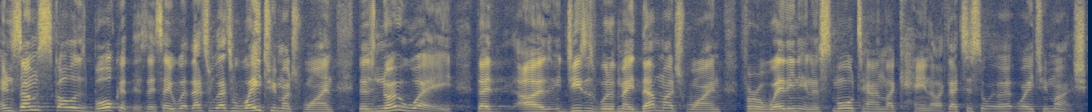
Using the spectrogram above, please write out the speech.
And some scholars balk at this. They say, well, that's, that's way too much wine. There's no way that uh, Jesus would have made that much wine for a wedding in a small town like Cana. Like, that's just way, way too much.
